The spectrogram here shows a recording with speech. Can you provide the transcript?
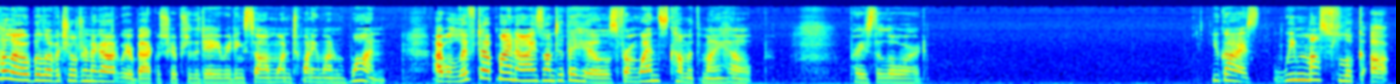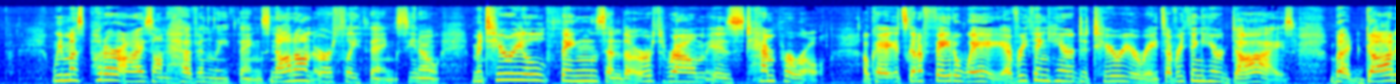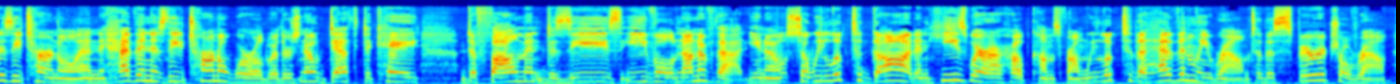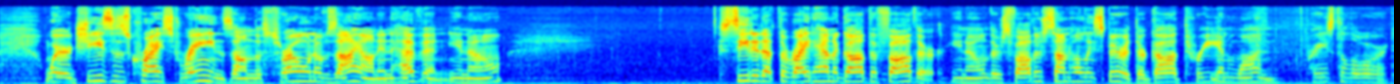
Hello, beloved children of God. We are back with Scripture of the Day, reading Psalm 121 1. I will lift up mine eyes unto the hills, from whence cometh my help. Praise the Lord. You guys, we must look up. We must put our eyes on heavenly things, not on earthly things. You know, material things and the earth realm is temporal. Okay, it's going to fade away. Everything here deteriorates, everything here dies. But God is eternal, and heaven is the eternal world where there's no death, decay, defilement, disease, evil, none of that, you know. So we look to God, and He's where our help comes from. We look to the heavenly realm, to the spiritual realm, where Jesus Christ reigns on the throne of Zion in heaven, you know seated at the right hand of God the Father. You know, there's Father, Son, Holy Spirit. They're God, three in one. Praise the Lord.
